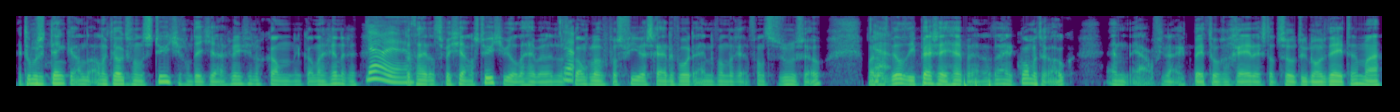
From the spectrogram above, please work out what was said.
En toen moest ik denken aan de anekdote van het stuurtje van dit jaar. Ik weet niet of je nog kan, kan herinneren. ja, ja, ja. Dat hij dat speciale stuurtje wilde hebben. En dat kwam geloof ik pas vier wedstrijden voor het einde van, de, van het seizoen of zo. Maar dat wilde hij per se hebben. En uiteindelijk kwam het er ook. En ja, of hij nou echt beter door gereden is, dat zullen we natuurlijk nooit weten. Maar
